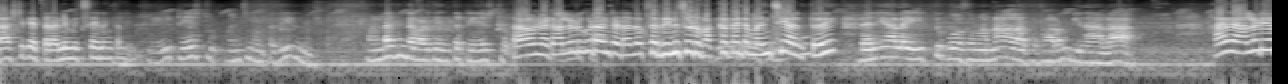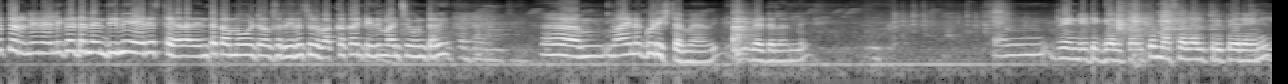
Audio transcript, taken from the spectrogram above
లాస్ట్కి ఎత్తారు? అన్ని మిక్స్ అయినాక టేస్ట్ మంచిగా ఉంటుంది. పండ్ల కింద పడితే ఎంత టేస్ట్ అవునట అల్లుడు కూడా అంటాడు. అది ఒకసారి తిని చూడు ఒక్క కంటే మంచిగా ఉంటుంది ధనియాల ఇత్తు కోసమన్నా కారం తినాలా? అదే అల్లుడు చెప్తాడు నేను ఎల్లిగడ్డ నేను తిని ఏరేస్తా కదా అది ఎంత కమ్మగా ఉంటుంది ఒకసారి తిని చూడు ఒక్క కంటే ఇది మంచిగా ఉంటుంది. ఆ, మా ఆయనకు కూడా ఇష్టమే అవి ఎల్లిగడ్డలన్నీ. రెండింటికి కలిపి అయితే మసాలాలు ప్రిపేర్ అయినాయి.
